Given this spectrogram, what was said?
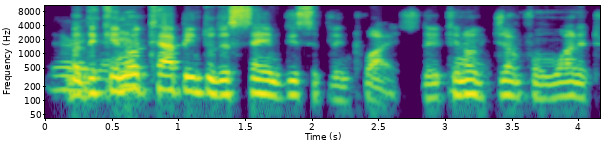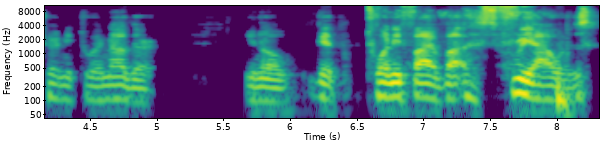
There but isn't. they cannot tap into the same discipline twice. They cannot right. jump from one attorney to another. You know, get twenty-five hours, free hours.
